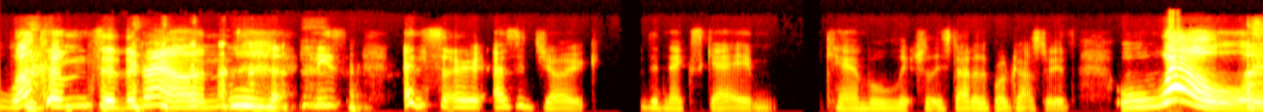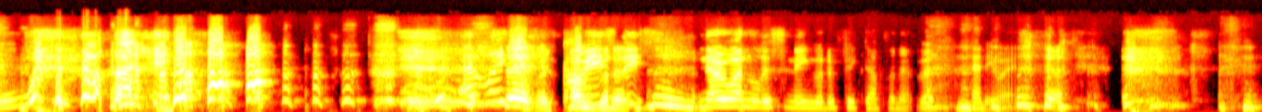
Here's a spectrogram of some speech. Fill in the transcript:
welcome to the ground." And he's and so as a joke, the next game, Campbell literally started the broadcast with, "Well," Like, and like Say it with obviously confidence. no one listening would have picked up on it, but anyway,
